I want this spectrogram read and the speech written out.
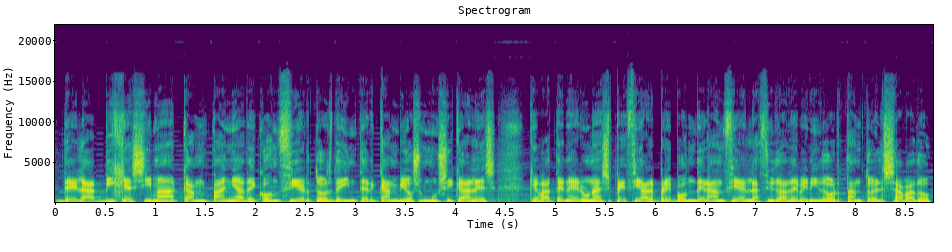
de la vigésima campaña de conciertos de intercambios musicales que va a tener una especial preponderancia en la ciudad de Benidorm tanto el sábado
